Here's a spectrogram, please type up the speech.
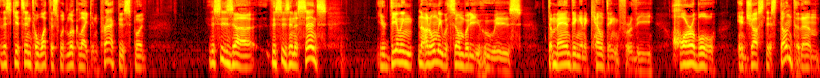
This gets into what this would look like in practice, but this is uh, this is in a sense you're dealing not only with somebody who is demanding an accounting for the horrible injustice done to them,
